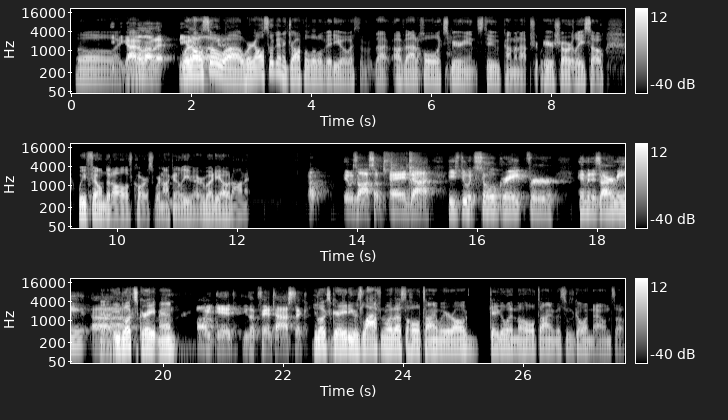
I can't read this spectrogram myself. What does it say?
oh, You gotta God. love it. You we're also uh we're also going to drop a little video with that of that whole experience too coming up sh- here shortly so we filmed it all of course we're not going to leave everybody out on it it. No, it was awesome, and uh, he's doing so great for him and his army. Uh, yeah he looks great man Oh, he did. He looked fantastic. he looks great he was laughing with us the whole time we were all giggling the whole time this was going down so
